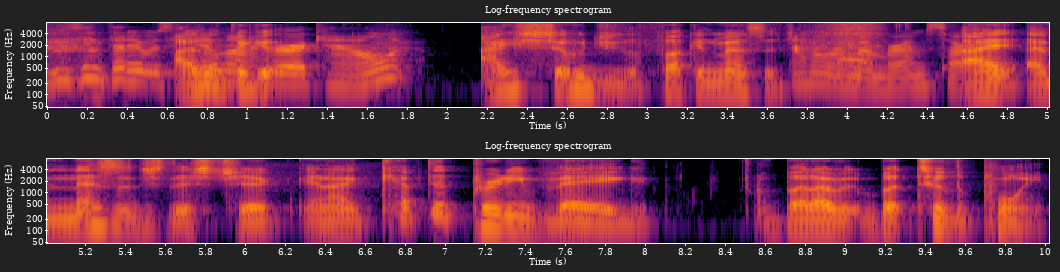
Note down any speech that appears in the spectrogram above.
You think that it was him I don't think on her it, account? I showed you the fucking message. I don't remember. I'm sorry. I, I messaged this chick and I kept it pretty vague, but I but to the point.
